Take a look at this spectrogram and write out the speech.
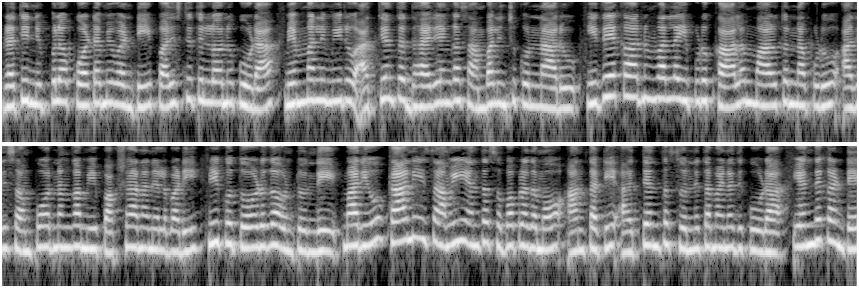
ప్రతి నిప్పుల కూటమి వంటి పరిస్థితుల్లోనూ కూడా మిమ్మల్ని మీరు అత్యంత ధైర్యంగా సంబలించుకున్నారు. ఇదే కారణం వల్ల ఇప్పుడు కాలం మారుతున్నప్పుడు అది సంపూర్ణంగా మీ పక్షాన నిలబడి మీకు తోడుగా ఉంటుంది. మరియు కానీ ఈ సమయం ఎంత శుభప్రదమో అంతటి అత్యంత సున్నితమైనది కూడా. ఎందుకంటే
